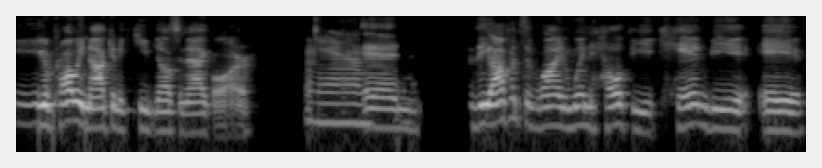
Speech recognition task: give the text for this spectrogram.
You're probably not going to keep Nelson Agholor. Yeah. And the offensive line, when healthy, can be a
